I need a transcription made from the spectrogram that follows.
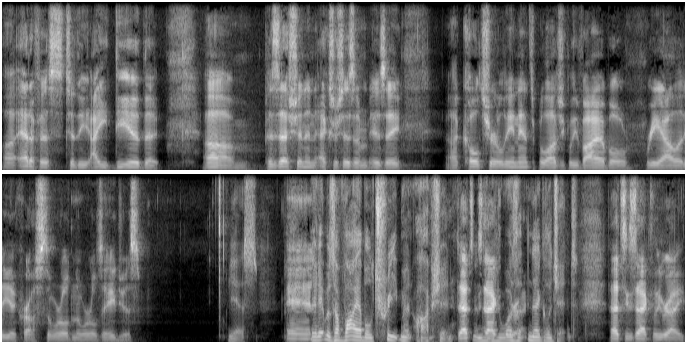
uh, edifice to the idea that um, possession and exorcism is a, uh culturally and anthropologically viable reality across the world in the world's ages. Yes. And That it was a viable treatment option. That's and that exactly he wasn't right. negligent. That's exactly right.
